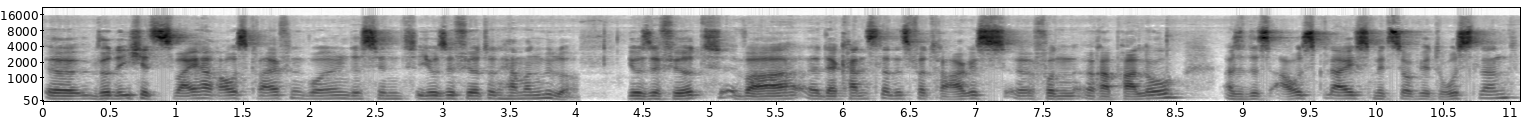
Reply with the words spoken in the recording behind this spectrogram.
äh, würde ich jetzt zwei herausgreifen wollen, das sind Josef Wirth und Hermann Müller. Josef Wirth war äh, der Kanzler des Vertrages äh, von Rapallo, also des Ausgleichs mit Sowjetrussland.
